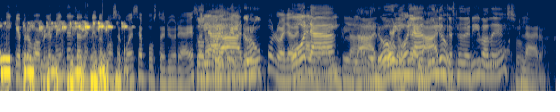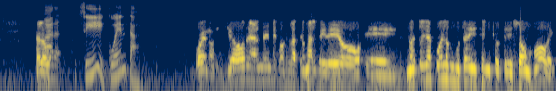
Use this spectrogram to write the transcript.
Y que probablemente está teniendo consecuencias posteriores a eso. No Claro. que el grupo lo haya dejado Hola. ahí. Claro, el bullying, hola. el bullying Claro. que se deriva de eso. Claro. Para- Sí, cuenta. Bueno, yo realmente con relación al video, eh, no estoy de acuerdo con ustedes dicen que utilizó un joven,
